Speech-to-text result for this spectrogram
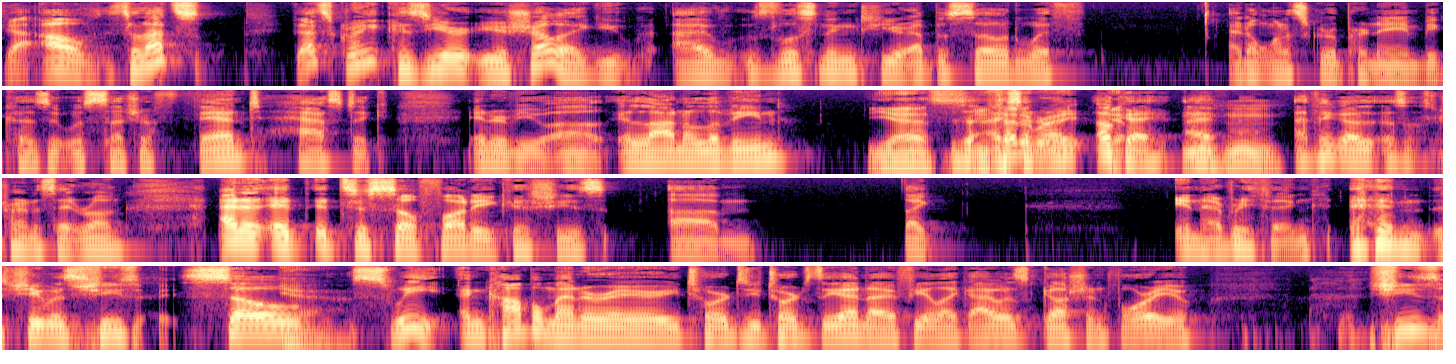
yeah. Oh, so that's that's great because your your show. Like you, I was listening to your episode with. I don't want to screw up her name because it was such a fantastic interview. Uh, Ilana Levine. yes, that- you I said said it right. Okay, Yep. I, I think I was, I was trying to say it wrong, and it, it, it's just so funny because she's um, in everything, and she was She's- so yeah. sweet and complimentary towards you towards the end. I feel like I was gushing for you. she's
